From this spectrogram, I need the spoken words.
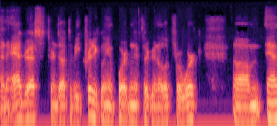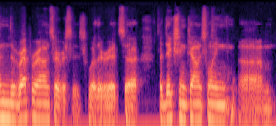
an address turns out to be critically important if they're going to look for work um, and the wraparound services, whether it's addiction counseling, um,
